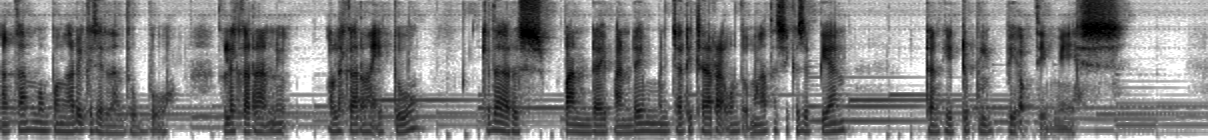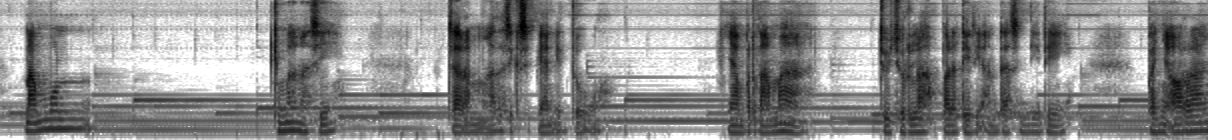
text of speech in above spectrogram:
akan mempengaruhi kesehatan tubuh. Oleh karena oleh karena itu, kita harus pandai-pandai mencari cara untuk mengatasi kesepian dan hidup lebih optimis. Namun, gimana sih cara mengatasi kesepian itu? Yang pertama, jujurlah pada diri Anda sendiri. Banyak orang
